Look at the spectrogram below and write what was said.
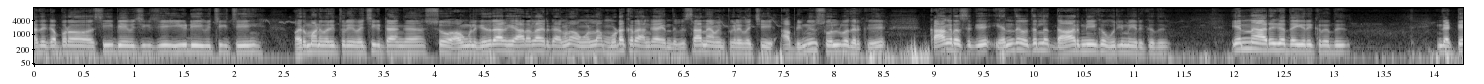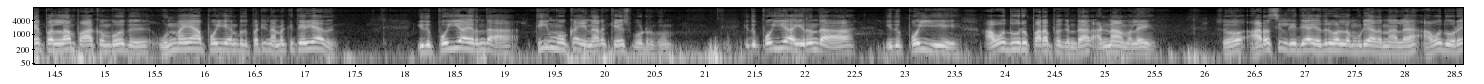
அதுக்கப்புறம் சிபிஐ வச்சுக்கிச்சு இடி வச்சுக்கிச்சு வருமான வரித்துறையை வச்சுக்கிட்டாங்க. ஸோ அவங்களுக்கு எதிராக யாரெல்லாம் இருக்காங்களோ அவங்களாம் முடக்கிறாங்க இந்த விசாரணை அமைப்புகளை வச்சு அப்படின்னு சொல்வதற்கு காங்கிரஸுக்கு எந்த விதத்தில் தார்மீக உரிமை இருக்குது? என்ன அருகதை இருக்கிறது? இந்த டேப்பெல்லாம் பார்க்கும்போது உண்மையா பொய் என்பது பற்றி நமக்கு தெரியாது. இது பொய்யா இருந்தால் திமுக இந்நேரம் கேஸ் போட்டிருக்கும். இது பொய்யா இருந்தால் இது பொய் அவதூறு பரப்புகின்றார் அண்ணாமலை. ஸோ அரசியல் ரீதியாக எதிர்கொள்ள முடியாதனால அவதூறை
